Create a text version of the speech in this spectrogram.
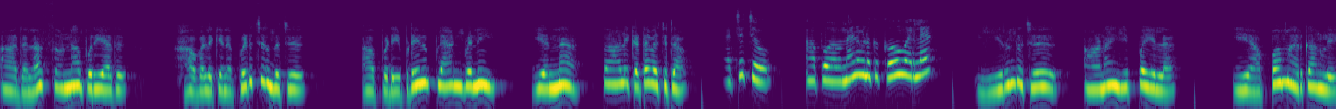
அதெல்லாம் சொன்னா புரியாது. அவளுக்கு என்ன பிடிச்சிருந்துச்சு? அப்படி இப்படின்னு பிளான் பண்ணி என்ன தாலி கட்ட வச்சுட்டா? அச்சச்சோ அப்போ அவன் மேல உனக்கு கோவம் வரல? இருந்துச்சு ஆனா இப்ப இல்ல. என் அப்பா அம்மா இருக்காங்களே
